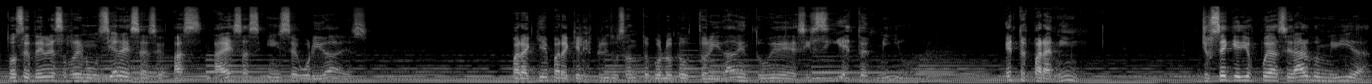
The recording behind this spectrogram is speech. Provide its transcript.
Entonces debes renunciar a esas, a esas inseguridades. ¿Para qué? Para que el Espíritu Santo coloque autoridad en tu vida y decir, sí, esto es mío. Esto es para mí. Yo sé que Dios puede hacer algo en mi vida.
